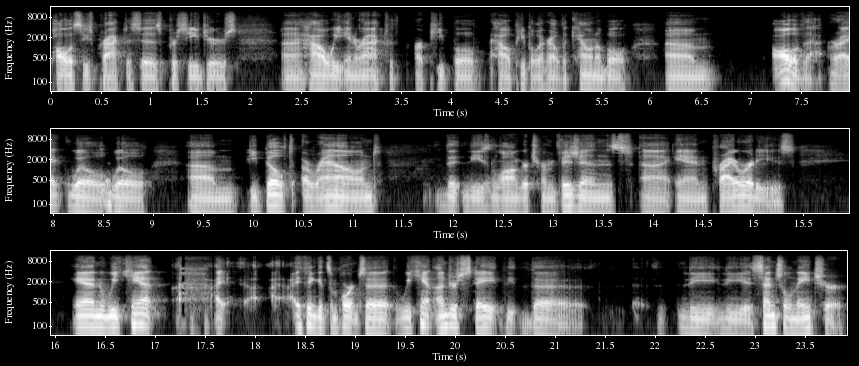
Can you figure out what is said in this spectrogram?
policies, practices, procedures, uh, how we interact with our people, how people are held accountable, um, all of that, right, will will um, be built around the, these longer term visions uh, and priorities. And we can't. I I think it's important to we can't understate the the the, the essential nature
